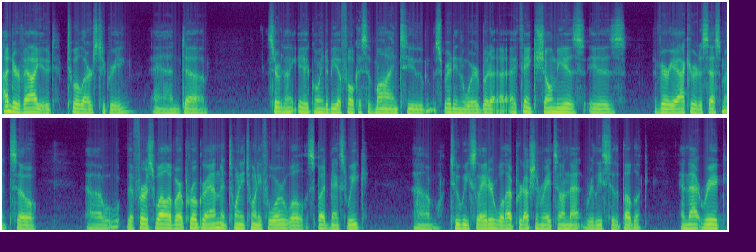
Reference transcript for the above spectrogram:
undervalued to a large degree, and uh, certainly going to be a focus of mine to spreading the word. But I think Show Me is is a very accurate assessment. So uh, the first well of our program in 2024 will spud next week. Um, two weeks later, we'll have production rates on that released to the public, and that rig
